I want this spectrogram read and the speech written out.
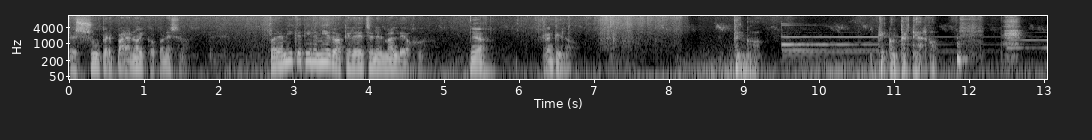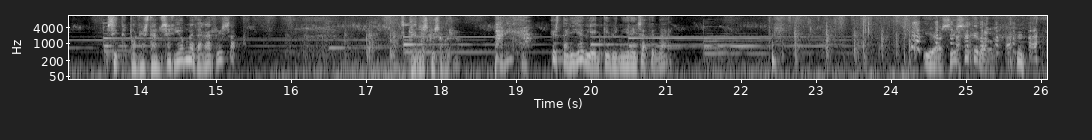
Es súper paranoico con eso. Para mí que tiene miedo a que le echen el mal de ojo. Ya. Tranquilo. Tengo que contarte algo. Si te pones tan serio, me da la risa. Tienes que saberlo. Pareja, estaría bien que vinierais a cenar. Y así se quedó.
